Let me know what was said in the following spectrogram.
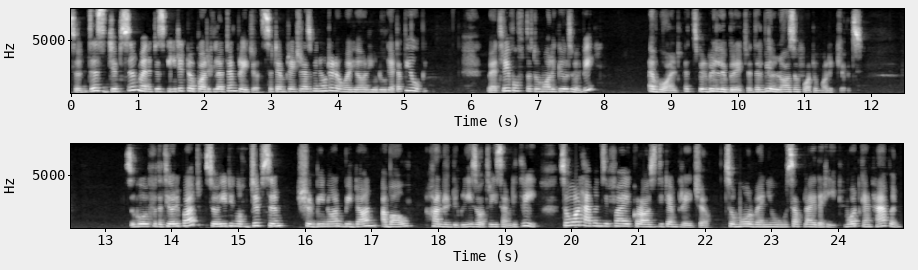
So this gypsum, when it is heated to a particular temperature, so temperature has been noted over here, you do get a POP, where three-fourths of the molecules will be evolved. It will be liberated. There will be a loss of water molecules. So go for the theory part. So heating of gypsum should be not be done above 100 degrees or 373. So what happens if I cross the temperature? so more when you supply the heat what can happen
